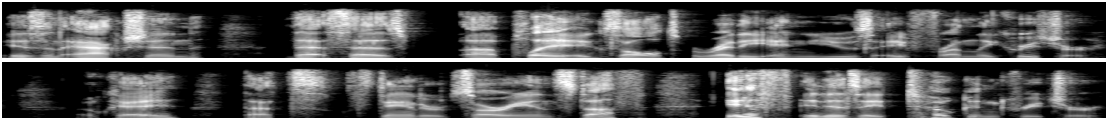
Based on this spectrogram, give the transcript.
is an action that says uh, play exalt, ready, and use a friendly creature. Okay, that's standard Saurian stuff. If it is a token creature,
